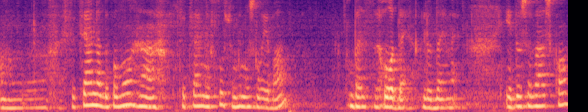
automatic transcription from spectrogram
Е, Соціальна допомога соціальних служб неможлива без згоди людини. І дуже важко.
